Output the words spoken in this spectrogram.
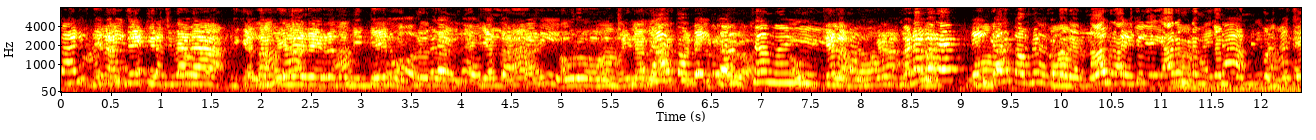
ಪಾಡಿಗೆ ನೀನು ಅದೇ ಕಿರ್ಚ್ಬೇಡ ಈಗೆಲ್ಲ ಮಹಿಳೆಯರೇ ಇರೋದು ನಿಂದೇನು ಒಪ್ಲೋದು ನಡೆಯಲ್ಲ ಅವರು ಮಹಿಳಾ ಕೇಳು ಯಾರು ಕಂಪ್ಲೇಂಟ್? ನಾನು ರಾಜಕೀಯ ಕಂಪ್ಲೇಂಟ್ ಕೊಡ್ಬೇಕು.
